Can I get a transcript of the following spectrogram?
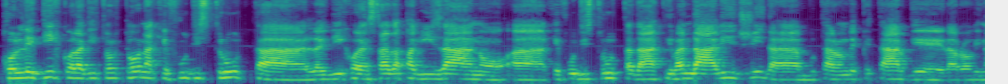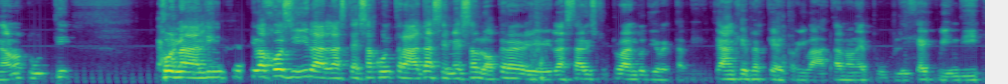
con l'edicola di Tortona che fu distrutta, l'edicola in strada Paghisano eh, che fu distrutta da atti vandalici, da, buttarono dei petardi e la rovinarono tutti. Con eh, l'iniziativa così la, la stessa contrada si è messa all'opera e la sta ristrutturando direttamente, anche perché è privata, non è pubblica e quindi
